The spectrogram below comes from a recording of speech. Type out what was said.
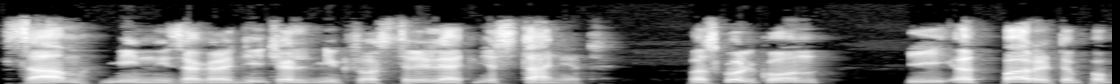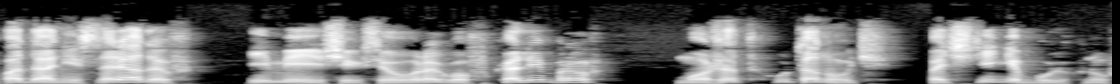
сам минный заградитель, никто стрелять не станет, поскольку он и от пары-то попаданий снарядов, имеющихся у врагов калибров, может утонуть, почти не булькнув.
